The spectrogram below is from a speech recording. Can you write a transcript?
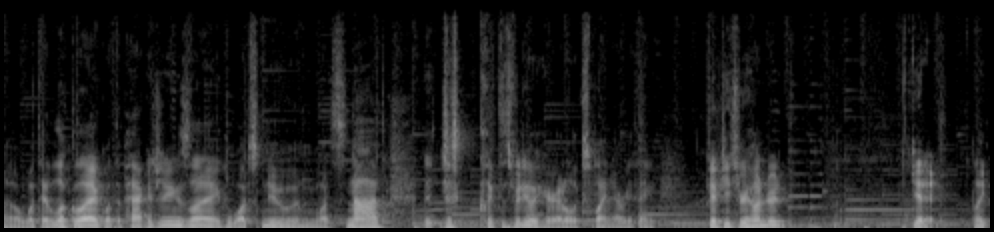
uh, what they look like, what the packaging is like, what's new and what's not. Just click this video here, it'll explain everything. 5300, get it. Like,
